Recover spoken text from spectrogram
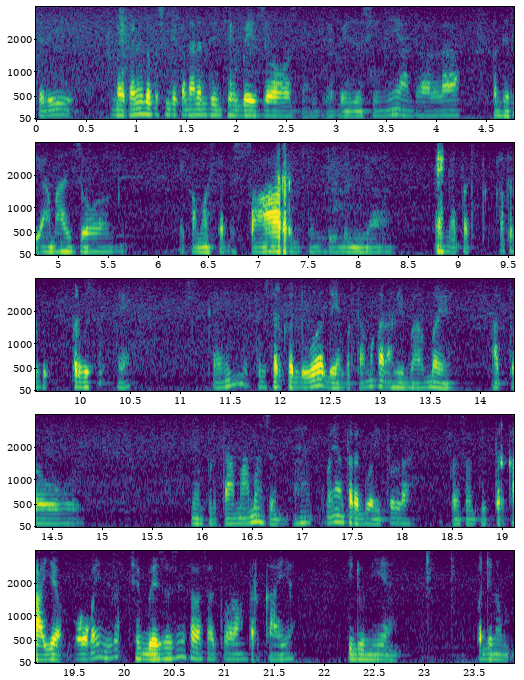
Jadi mereka ini dapat dikenal dari Jeff Bezos. Jeff Bezos ini adalah pendiri Amazon e-commerce terbesar di dunia. Eh nggak ter, terbesar ya. Kayaknya terbesar kedua deh yang pertama kan Alibaba ya atau yang pertama Amazon. Eh, pokoknya antara dua itulah. Salah satu terkaya. Pokoknya jelas Jeff Bezos ini salah satu orang terkaya di dunia. Pada nomor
